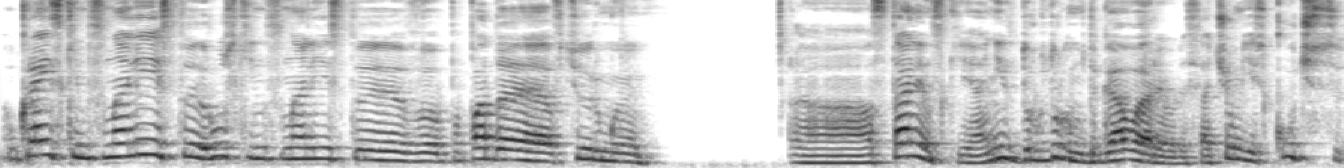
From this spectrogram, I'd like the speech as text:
украинские националисты, русские националисты, попадая в тюрьмы э, сталинские, они друг с другом договаривались, о чем есть куча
